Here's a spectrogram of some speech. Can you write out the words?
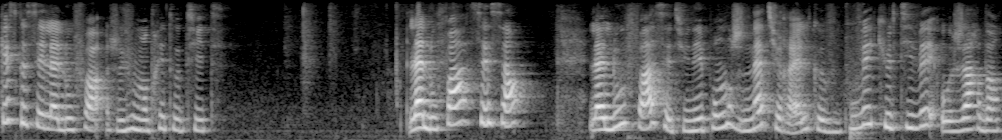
Qu'est-ce que c'est la loufa Je vais vous montrer tout de suite. La loufa, c'est ça? La loufa, c'est une éponge naturelle que vous pouvez cultiver au jardin.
